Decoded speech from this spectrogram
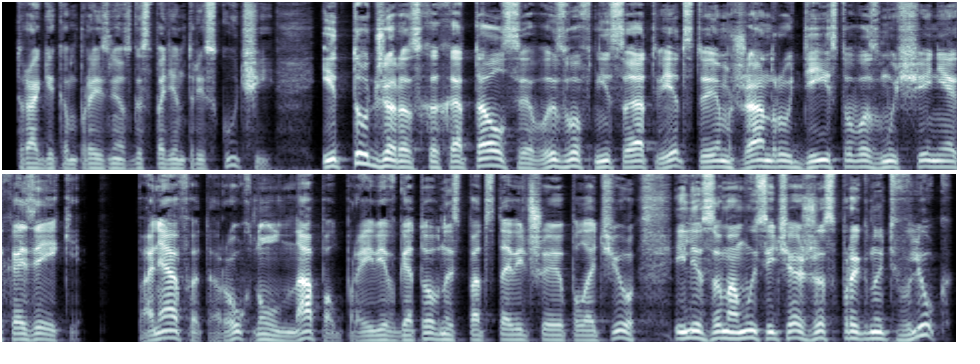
— трагиком произнес господин Трескучий, и тут же расхохотался, вызвав несоответствием жанру действа возмущения хозяйки. Поняв это, рухнул на пол, проявив готовность подставить шею палачу или самому сейчас же спрыгнуть в люк,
